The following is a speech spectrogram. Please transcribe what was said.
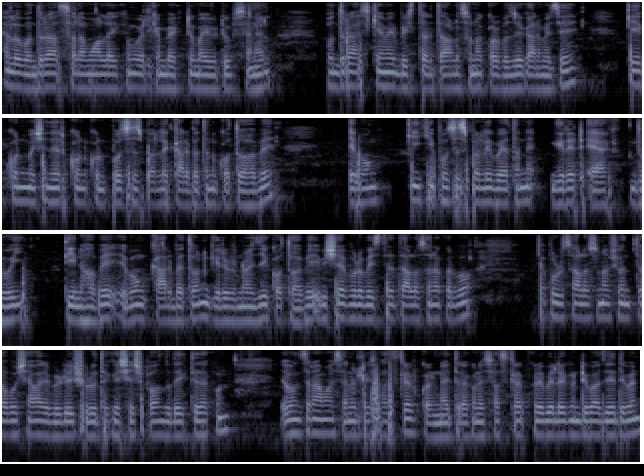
হ্যালো বন্ধুরা, আসসালামু আলাইকুম welcome back to my YouTube channel বন্ধুরা, আজকে আমি বিস্তারিত আলোচনা করব যে গার্মেন্টসে কে কোন মেশিনের কোন কোন প্রসেস পারলে কার বেতন কত হবে এবং কি কি প্রসেস পারলে বেতনে গ্রেড এক, দুই, তিন হবে এবং কার বেতন গ্রেড অনুযায়ী কত হবে এই বিষয়ে পুরো বিস্তারিত আলোচনা করব। তা পুরো আলোচনা শুনতে অবশ্যই আমার ভিডিও শুরু থেকে শেষ পর্যন্ত দেখতে থাকুন এবং যারা আমার চ্যানেলটি সাবস্ক্রাইব করেন নাই, তারা এখন সাবস্ক্রাইব করে বেল আইকনটি বাজিয়ে দেবেন।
